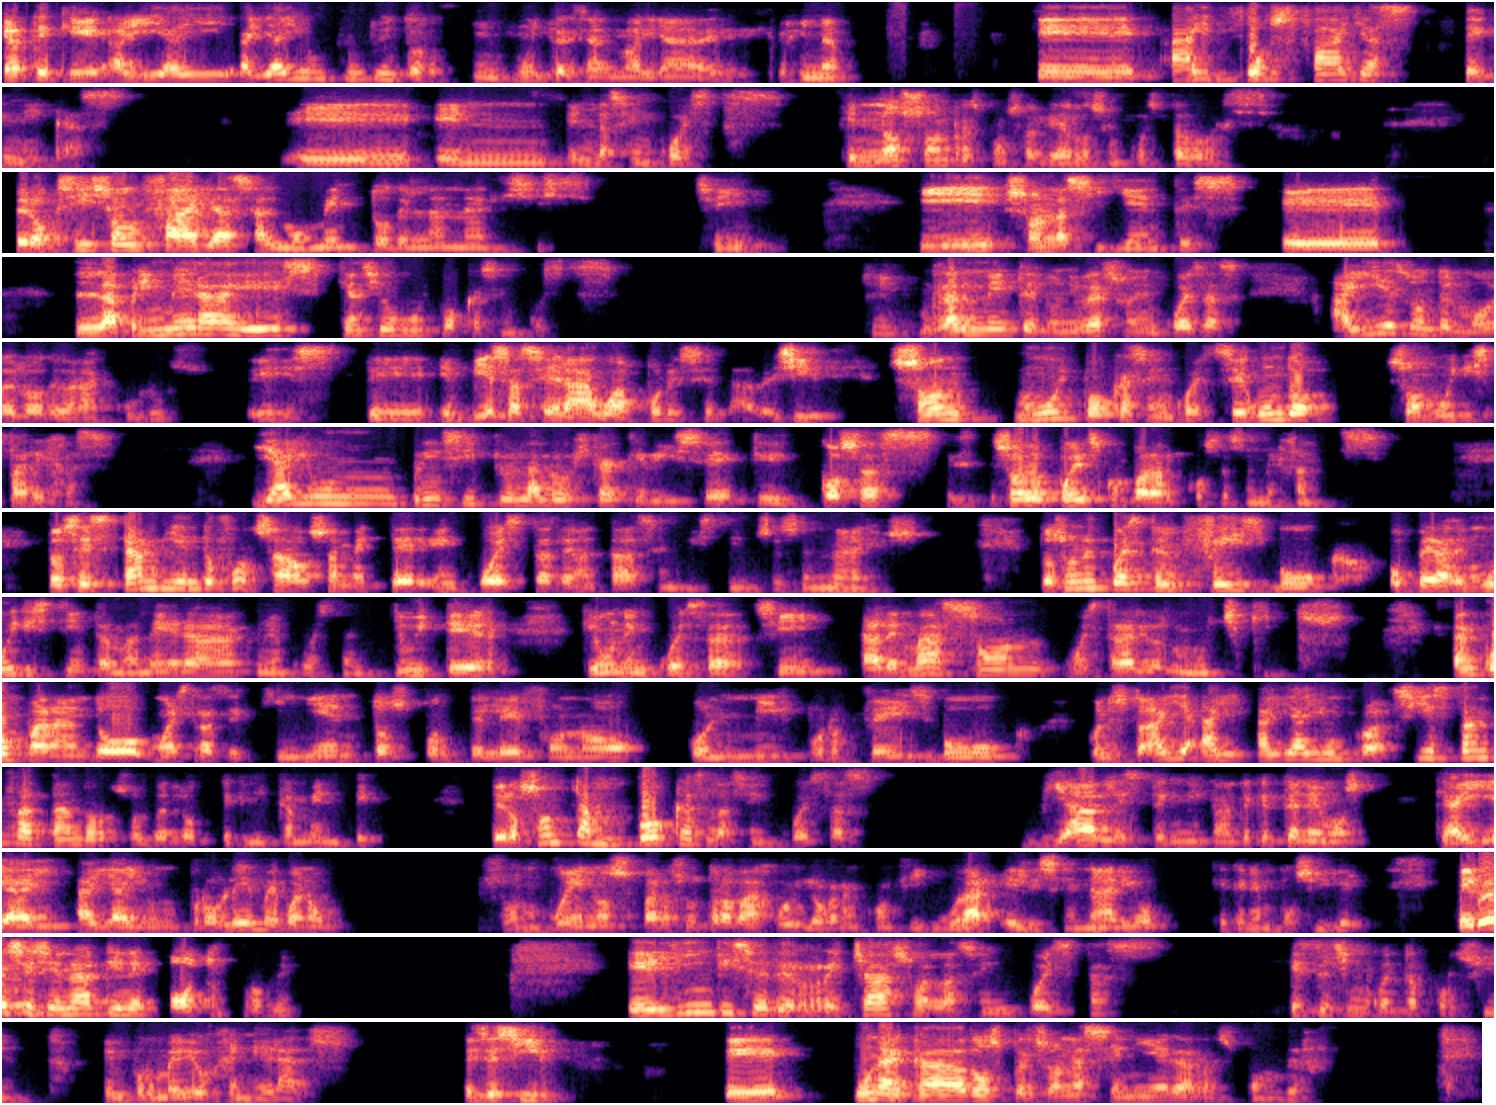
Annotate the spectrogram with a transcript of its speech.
Fíjate que ahí hay, ahí hay un punto muy interesante, María eh, Regina. hay dos fallas técnicas eh, en, en, las encuestas, que no son responsabilidad de los encuestadores, pero sí son fallas al momento del análisis, ¿sí? Y son las siguientes. Eh, la primera es que han sido muy pocas encuestas. ¿sí? Realmente el universo de encuestas Ahí es donde el modelo de Oráculos este, empieza a hacer agua por ese lado. Es decir, son muy pocas encuestas. Segundo, son muy disparejas. Y hay un principio en la lógica que dice que cosas, solo puedes comparar cosas semejantes. Entonces, están viendo forzados a meter encuestas levantadas en distintos escenarios. Entonces, una encuesta en Facebook opera de muy distinta manera que una encuesta en Twitter, que una encuesta, ¿sí? Además, son muestrarios muy chiquitos. Están comparando muestras de 500 por teléfono con 1000 por Facebook. Con esto, ahí, ahí, hay un problema. Sí están tratando de resolverlo técnicamente, pero son tan pocas las encuestas viables técnicamente que tenemos que ahí hay, ahí hay un problema y bueno, son buenos para su trabajo y logran configurar el escenario que creen posible. Pero ese escenario tiene otro problema. El índice de rechazo a las encuestas es del 50% en promedio general. Es decir, eh, una de cada dos personas se niega a responder.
